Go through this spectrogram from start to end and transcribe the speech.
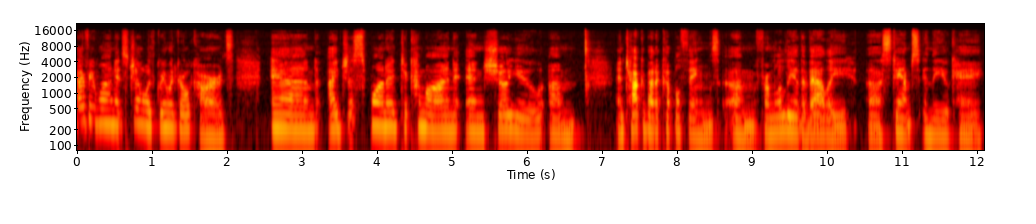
Hi everyone, it's Jill with Greenwood Girl Cards and I just wanted to come on and show you um, and talk about a couple things um, from Lily of the Valley uh, stamps in the UK.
